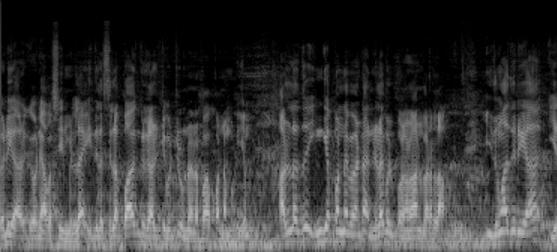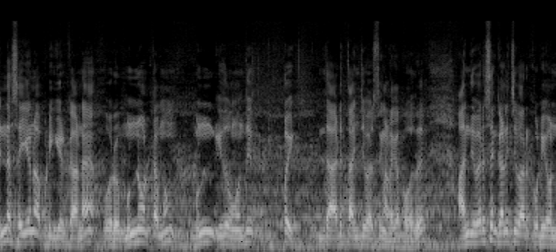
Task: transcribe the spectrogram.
வெளியே இருக்க வேண்டிய அவசியம் இல்லை. இதில் சில பாகங்கள் கழட்டி விட்டு இன்னொரு பண்ண முடியும். அல்லது இங்கே பண்ண வேண்டாம் நிலவில் பண்ணலாம்னு வரலாம். இது மாதிரியாக என்ன செய்யணும் அப்படிங்கிறதுக்கான ஒரு முன்னோட்டமும் முன் இதுவும் வந்து இப்போ இந்த அடுத்த அஞ்சு வருஷம் நடக்க போகுது. அஞ்சு வருஷம் கழித்து வரக்கூடிய ஒன்று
